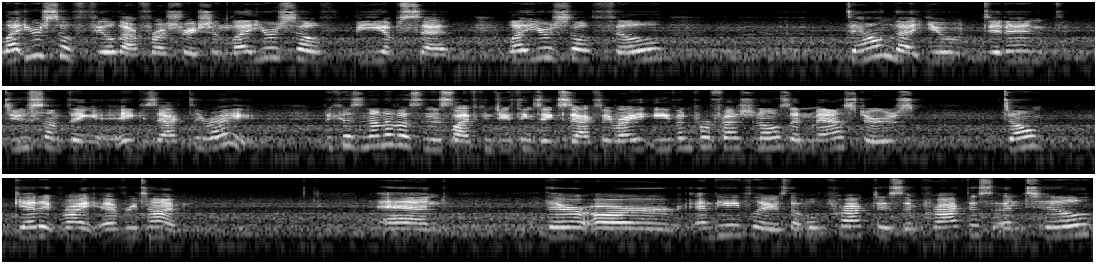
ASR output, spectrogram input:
let yourself feel that frustration. Let yourself be upset. Let yourself feel down that you didn't do something exactly right. Because none of us in this life can do things exactly right. Even professionals and masters don't get it right every time. And there are NBA players that will practice and practice until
